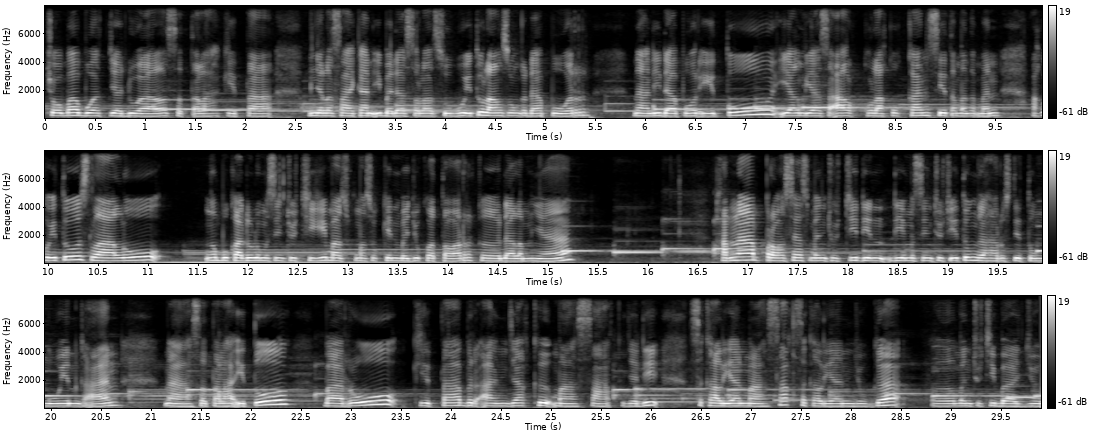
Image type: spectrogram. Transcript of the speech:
coba buat jadwal setelah kita menyelesaikan ibadah sholat subuh itu langsung ke dapur. Nah di dapur itu yang biasa aku lakukan sih teman-teman Aku itu selalu ngebuka dulu mesin cuci Masuk-masukin baju kotor ke dalamnya. Karena proses mencuci di, di mesin cuci itu nggak harus ditungguin kan. Nah setelah itu baru kita beranjak ke masak. Jadi sekalian masak sekalian juga e, mencuci baju.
